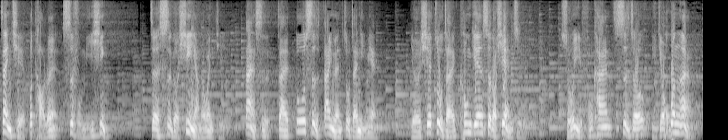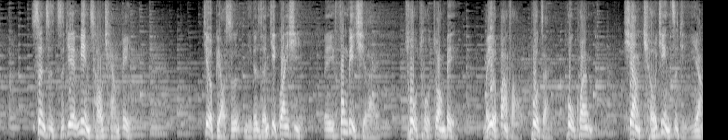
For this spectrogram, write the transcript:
暂且不讨论是否迷信，这是个信仰的问题。但是在都市单元住宅里面，有些住宅空间受到限制，所以福龛四周比较昏暗，甚至直接面朝墙壁，就表示你的人际关系被封闭起来。处处装备，没有办法拓展拓宽，像囚禁自己一样，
